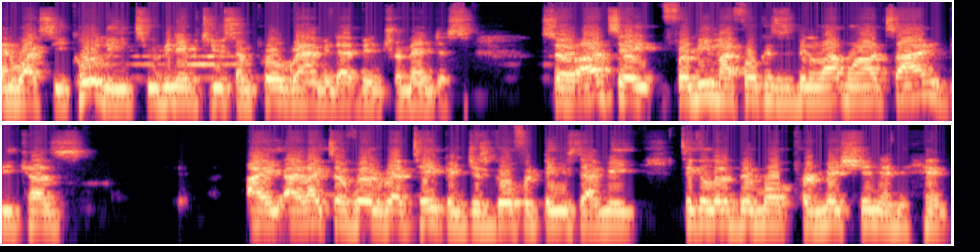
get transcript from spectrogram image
NYC co-leads, we've been able to do some programming that's been tremendous. So I'd say for me, my focus has been a lot more outside because I, I like to avoid red tape and just go for things that may take a little bit more permission and and,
